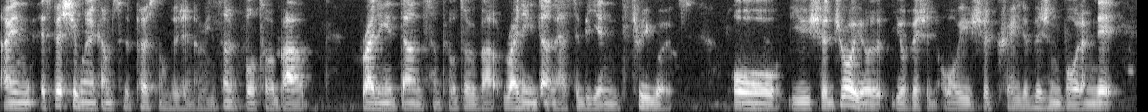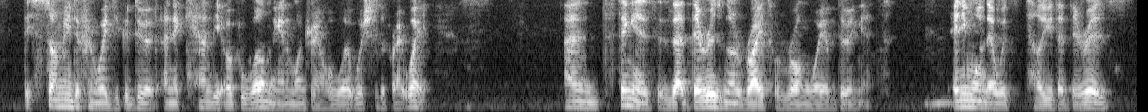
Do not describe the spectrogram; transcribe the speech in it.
I mean, especially when it comes to the personal vision. I mean, some people talk about writing it down. Some people talk about writing it down it has to be in three words, or you should draw your your vision, or you should create a vision board. I mean, there, there's so many different ways you could do it, and it can be overwhelming and wondering, well, which is the right way. And the thing is, is that there is no right or wrong way of doing it. Mm-hmm. Anyone that would tell you that there is,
